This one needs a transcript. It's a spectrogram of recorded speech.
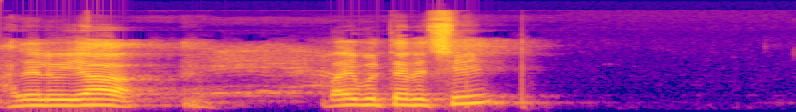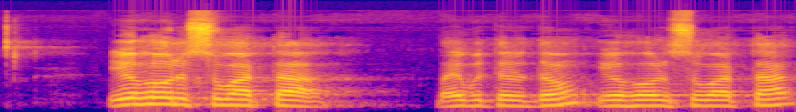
హల్లెలూయా. బైబిల్ తెరిచి యోహోను సువార్త బైబిల్ తెరుద్దాం. యోహోను సువార్త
